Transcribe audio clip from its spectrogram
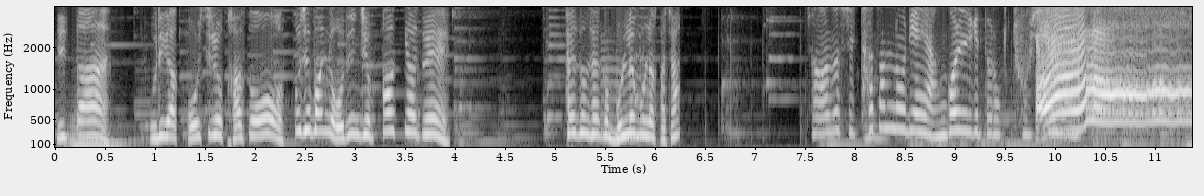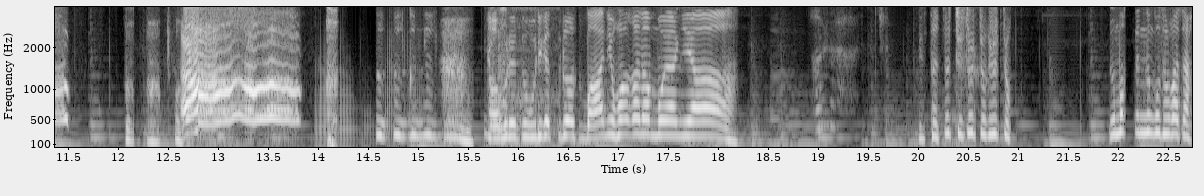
일단 우리가 거실로 가서 서재방이 어딘지 파악해야 돼. 살금살금 몰래 몰래 가자. 저 아저씨 타잔놀이에 안 걸리도록 조심해. 아무래도 우리가 들어와서 많이 화가 난 모양이야. 일단 저쪽 저쪽 저쪽 음악 듣는 곳으로 가자.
